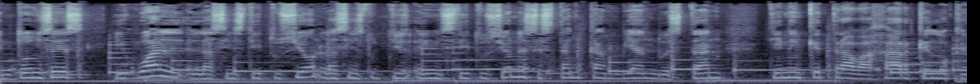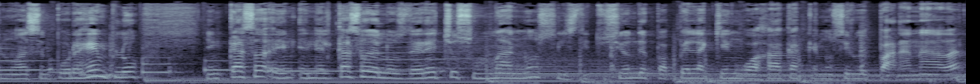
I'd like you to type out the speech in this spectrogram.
Entonces, igual las, instituciones las instituciones están cambiando, están, tienen que trabajar, qué es lo que no hacen. Por ejemplo, en, en, el caso de los derechos humanos, institución de papel aquí en Oaxaca que no sirve para nada,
